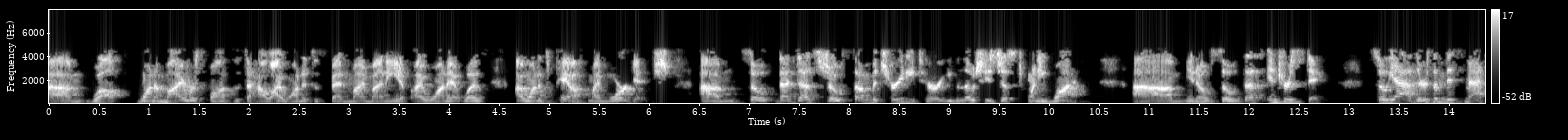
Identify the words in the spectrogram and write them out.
Um, well, one of my responses to how I wanted to spend my money if I won it was I wanted to pay off my mortgage. Um, so that does show some maturity to her, even though she's just 21. Um, you know, so that's interesting. So yeah, there's a mismatch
